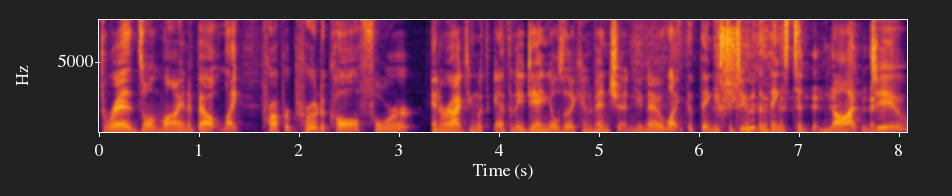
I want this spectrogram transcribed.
threads online about like proper protocol for interacting with Anthony Daniels at a convention, you know, like the things to do, the things to not do.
